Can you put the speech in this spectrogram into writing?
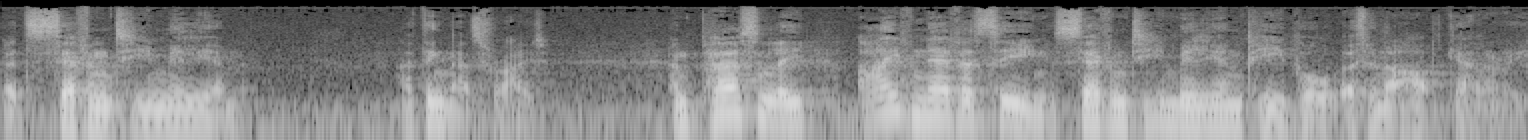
at 70 million. I think that's right. And personally, I've never seen 70 million people at an art gallery.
